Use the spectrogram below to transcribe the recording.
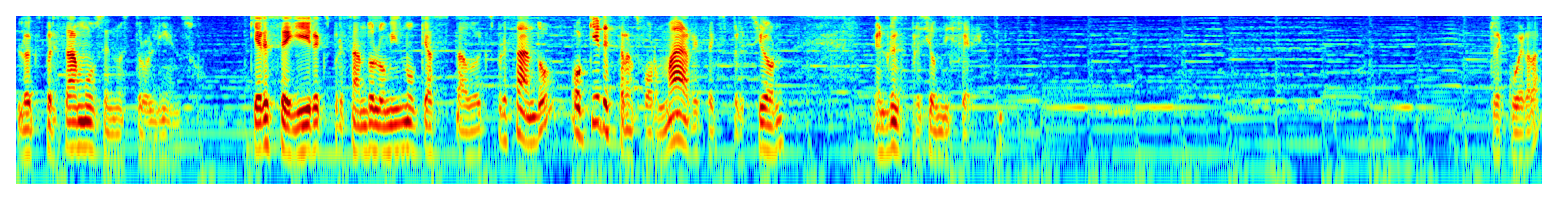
lo expresamos en nuestro lienzo. ¿Quieres seguir expresando lo mismo que has estado expresando o quieres transformar esa expresión en una expresión diferente. Recuerda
